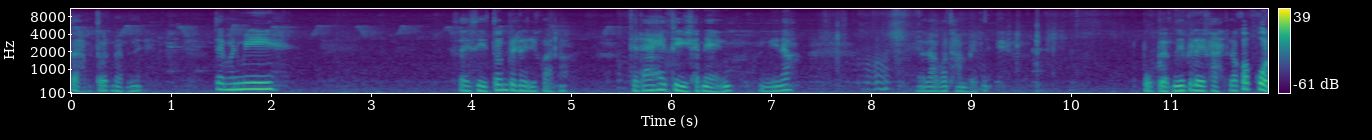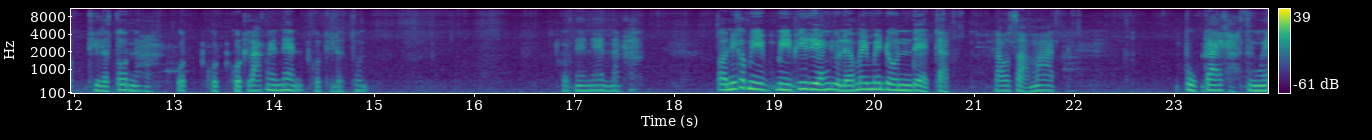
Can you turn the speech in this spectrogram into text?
สามต้นแบบนี้ แต่มันมี ใส่สี่ต้นไปเลยดีกว่าเนาะจะได้ให้สี่แขนงอย่างนี้เนาะเดี๋ยวเราก็ทำแบบนี้ปลูกแบบนี้ไปเลยค่ะ แล้วก็กดทีละต้นนะคะ กดกดกดรากแน่นๆกดทีละต้น กดแน่นๆนะคะ ตอนนี้ก็มีมีพี่เลี้ยงอยู่แล้วไม่ไม่โดนแดดจัดเราสามารถ ปลูกได้ค่ะ ถึงแม้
